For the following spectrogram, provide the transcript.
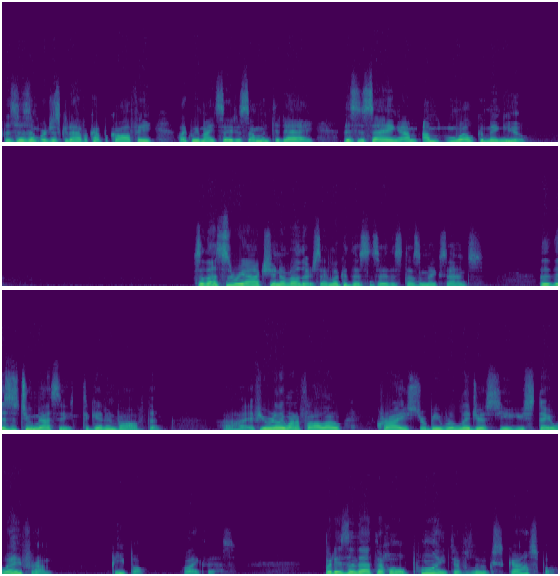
This isn't, we're just going to have a cup of coffee like we might say to someone today. This is saying, I'm, I'm welcoming you. So that's the reaction of others. They look at this and say, this doesn't make sense. This is too messy to get involved in. Uh, if you really want to follow Christ or be religious, you, you stay away from people like this. But isn't that the whole point of Luke's gospel?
